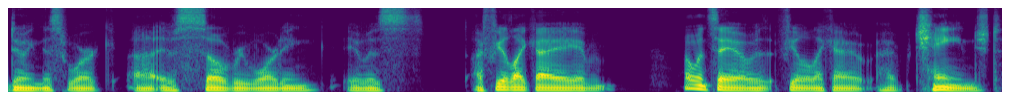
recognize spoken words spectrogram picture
doing this work. Uh, it was so rewarding. It was. I feel like I. I wouldn't say I was, feel like I have changed,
